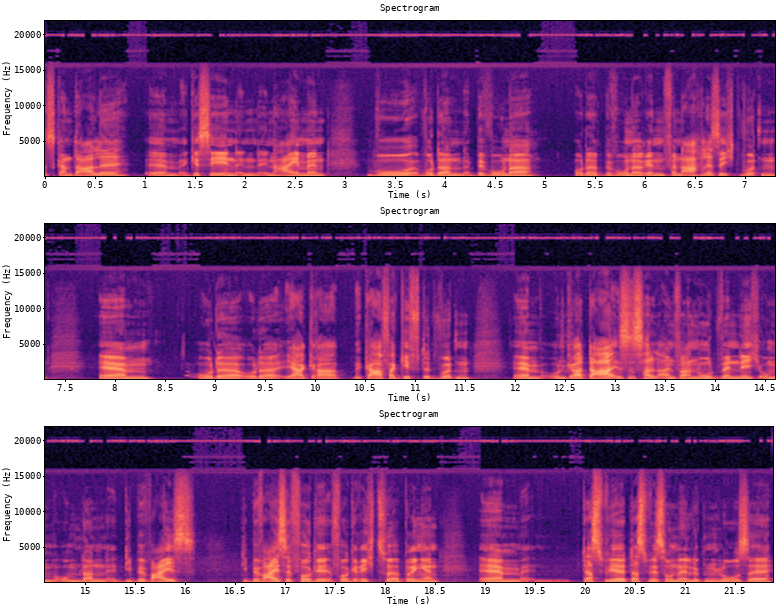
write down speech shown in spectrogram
Skandale ähm, gesehen in, in Heimen, wo, wo dann Bewohner oder Bewohnerinnen vernachlässigt wurden ähm, oder, oder ja, gar, gar vergiftet wurden. Ähm, und gerade da ist es halt einfach notwendig, um, um dann die, Beweis, die Beweise vor, vor Gericht zu erbringen, ähm, dass, wir, dass wir so eine lückenlose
